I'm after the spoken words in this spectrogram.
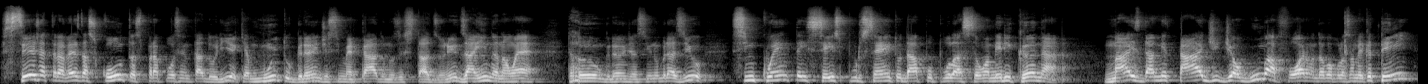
seja através das contas para aposentadoria, que é muito grande esse mercado nos Estados Unidos, ainda não é tão grande assim no Brasil, 56% da população americana mais da metade de alguma forma da população americana tem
